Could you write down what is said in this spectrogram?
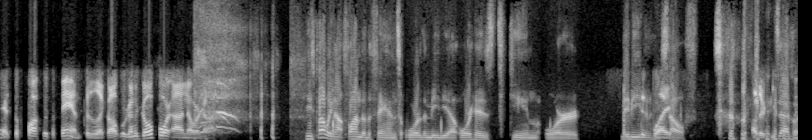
Yeah, it's the fuck with the fans because like, "Oh, we're going to go for it." Uh, no, we're not. He's probably not fond of the fans or the media or his team or maybe even wife. himself. Other exactly.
